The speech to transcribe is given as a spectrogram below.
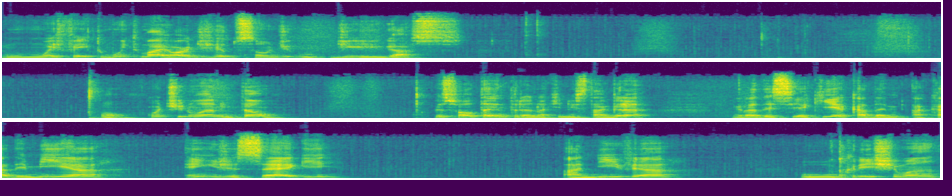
um efeito muito maior de redução de, de gastos. Bom, continuando então, o pessoal está entrando aqui no Instagram. Agradecer aqui a Academia Engeseg, a Nívia, o Christian,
